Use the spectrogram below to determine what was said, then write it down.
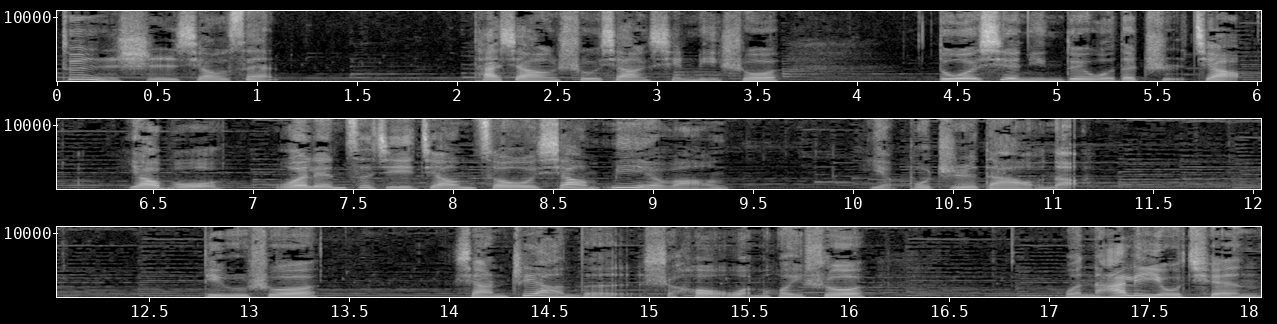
顿时消散。他向书相行礼说：“多谢您对我的指教，要不我连自己将走向灭亡也不知道呢。”比如说，像这样的时候，我们会说：“我哪里有权？”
